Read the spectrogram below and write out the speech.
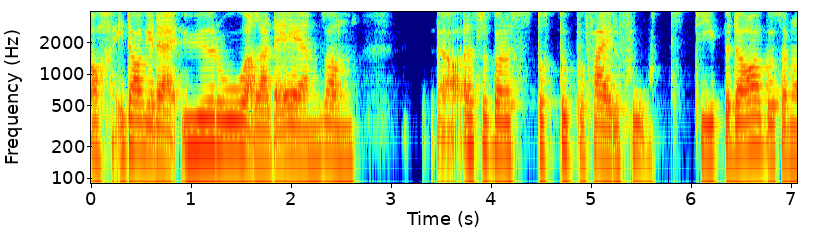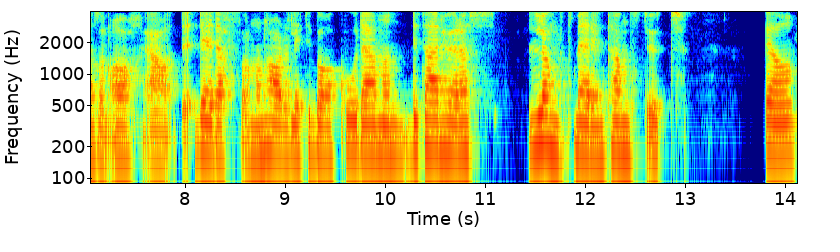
Åh, i dag er det uro, eller det er en sånn ja, Rett og slett bare stått opp på feil fot-type dag, og så er man sånn Åh, ja, det, er derfor man har det litt i bakhodet, men dette her høres langt mer intenst ut. Ja.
